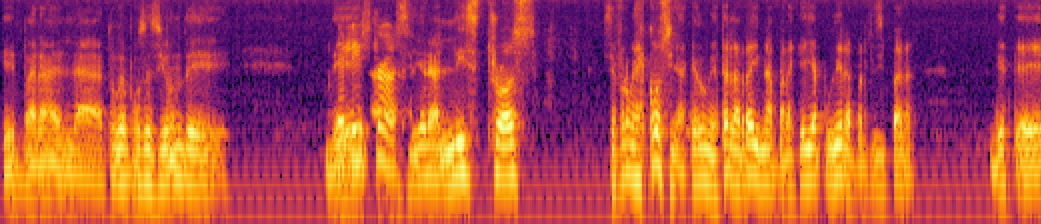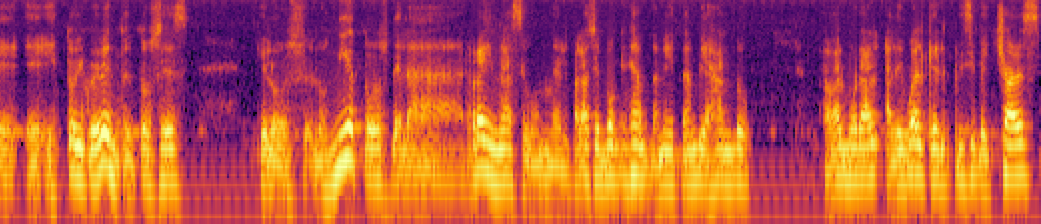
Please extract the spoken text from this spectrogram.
eh, para la toma de posesión de, De Liz la Truss. señora Liz Truss. Se fueron a Escocia, que es donde está la reina, para que ella pudiera participar de este eh, histórico evento. Entonces, que los, los nietos de la reina, según el Palacio de Buckingham, también están viajando a Balmoral, al igual que el príncipe Charles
